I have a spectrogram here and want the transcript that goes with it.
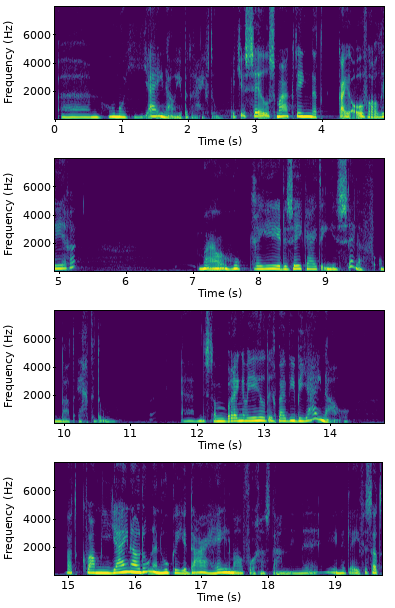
ehm, hoe moet jij nou je bedrijf doen? Weet je, sales, marketing, dat kan je overal leren. Maar hoe creëer je de zekerheid in jezelf om dat echt te doen? Ehm, dus dan brengen we je heel dicht bij wie ben jij nou? Wat kwam jij nou doen en hoe kun je daar helemaal voor gaan staan in, de, in het leven? Zodat,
